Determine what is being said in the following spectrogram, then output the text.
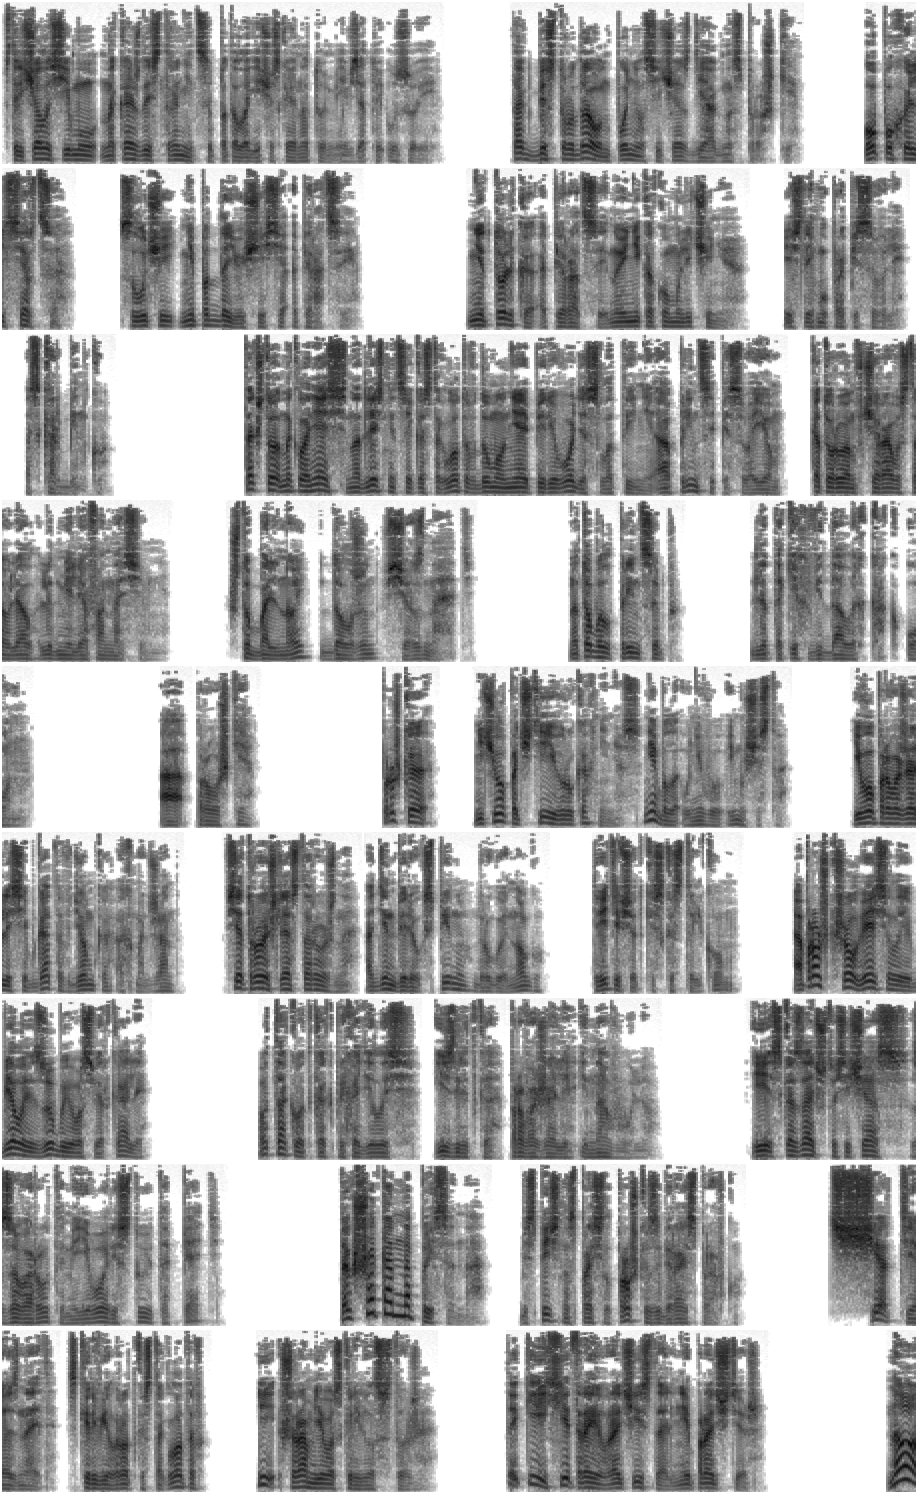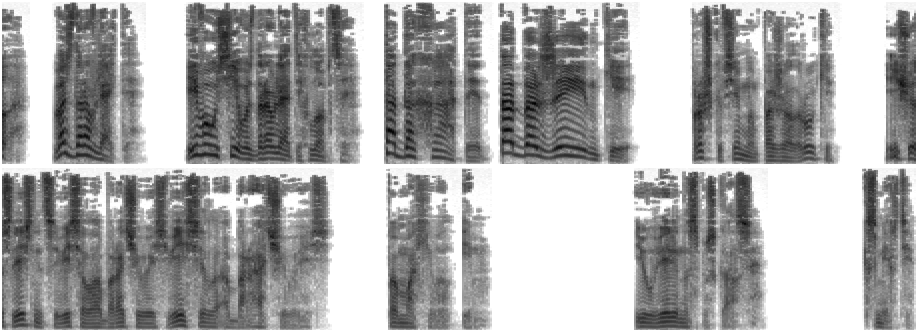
встречалась ему на каждой странице патологической анатомии, взятой у Зои. Так без труда он понял сейчас диагноз Прошки. Опухоль сердца. Случай, не поддающийся операции. Не только операции, но и никакому лечению, если ему прописывали аскорбинку. Так что, наклоняясь над лестницей, Костоглотов думал не о переводе с латыни, а о принципе своем, который он вчера выставлял Людмиле Афанасьевне что больной должен все знать. Но то был принцип для таких видалых, как он. А Прошке? Прошка Ничего почти и в руках не нес. Не было у него имущества. Его провожали Сибгатов, Демка, Ахмаджан. Все трое шли осторожно. Один берег спину, другой — ногу, третий все-таки с костыльком. А Прошка шел весело, и белые зубы его сверкали. Вот так вот, как приходилось, изредка провожали и на волю. И сказать, что сейчас за воротами его арестуют опять. — Так что там написано? — беспечно спросил Прошка, забирая справку. — Черт тебя знает! — скривил рот Костоглотов, и шрам его скривился тоже. — Такие хитрые врачи стали, не прочтешь. — Ну, выздоровляйте. И вы усе выздоровляйте, хлопцы. Та до хаты, та до жинки. Прошка всем им пожал руки, и еще с лестницы, весело оборачиваясь, весело оборачиваясь, помахивал им. И уверенно спускался к смерти.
